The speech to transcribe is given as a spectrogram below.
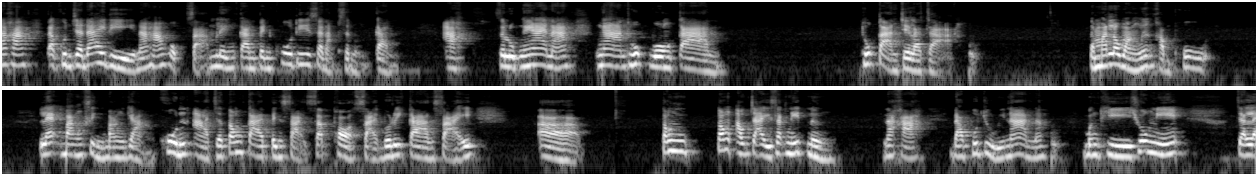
นะคะ แต่คุณจะได้ดีนะคะหกสามเลงกันเป็นคู่ที่สนับสนุนกันอะสรุปง่ายๆนะ งานทุกวงการ ทุกการเจรจาแต่มัดระวังเรื่องคำพูด และบางสิ่งบางอย่าง คุณอาจจะต้องกลายเป็นสายซัพพอร์ตสายบริการสายาต้องต้องเอาใจสักนิดหนึ่งนะคะดาวพุธอยู่วินาศนะ บางทีช่วงนี้จะแร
